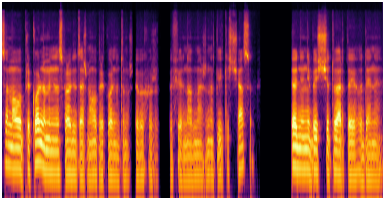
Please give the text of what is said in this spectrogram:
Це мало прикольно, мені насправді теж мало прикольно, тому що я виходжу в ефір на обмежену кількість часу. Сьогодні ніби з 4 години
